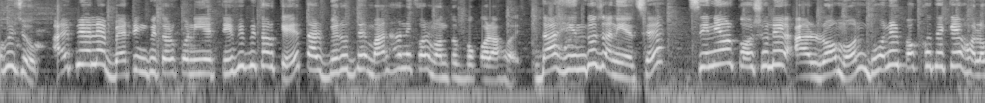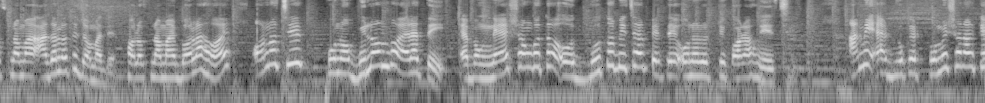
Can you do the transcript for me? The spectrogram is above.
অভিযোগ, আইপিএল এ ব্যাটিং বিতর্ক নিয়ে টিভি বিতর্কে তার বিরুদ্ধে মানহানিকর মন্তব্য করা হয়। দা হিন্দু জানিয়েছে, সিনিয়র কৌশলী আর রমন ধোনির পক্ষ থেকে হলফনামা আদালতে জমা দেন। হলফনামায় বলা হয়, অনুচিত কোনো বিলম্ব এড়াতে এবং ন্যায়সঙ্গত ও দ্রুত বিচার পেতে অনুরোধটি করা হয়েছে। আমি অ্যাডভোকেট কমিশনারকে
